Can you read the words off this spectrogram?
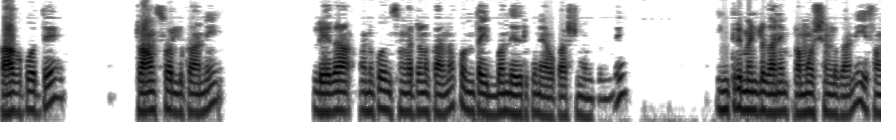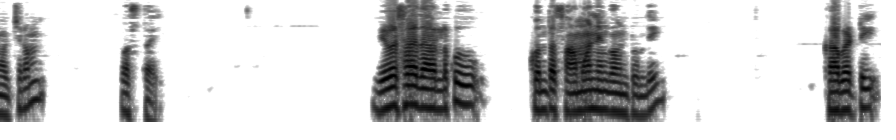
కాకపోతే ట్రాన్స్ఫర్లు కానీ లేదా అనుకోని సంఘటనల కారణం కొంత ఇబ్బంది ఎదుర్కొనే అవకాశం ఉంటుంది. ఇంక్రిమెంట్లు కానీ ప్రమోషన్లు కానీ ఈ సంవత్సరం వస్తాయి. వ్యవసాయదారులకు కొంత సామాన్యంగా ఉంటుంది. కాబట్టి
